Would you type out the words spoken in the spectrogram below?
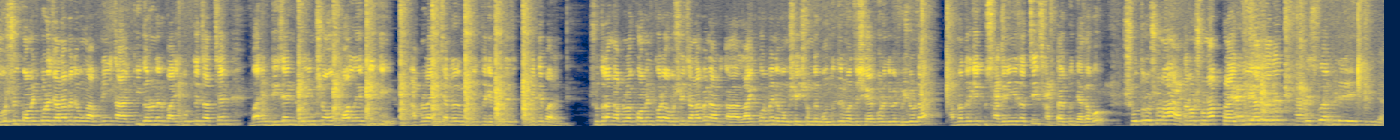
অবশ্যই কমেন্ট করে জানাবেন এবং আপনি কি ধরনের বাড়ি করতে চাচ্ছেন, বাড়ির ডিজাইন ড্রয়িং সহ অল এভরিথিং আপনারা এই চ্যানেলের মধ্যে থেকে পেতে পেতে পারেন। সুতরাং আপনারা কমেন্ট করে অবশ্যই জানাবেন আর লাইক করবেন এবং সেই সঙ্গে বন্ধুদের মাঝে শেয়ার করে দেবেন ভিডিওটা। আপনাদেরকে একটু সাজে নিয়ে যাচ্ছি, ছাদটা একটু দেখাবো। সতেরোশো না আঠারোশো না প্রায় দুই হাজারের স্কোয়ার ফিটের এই বিল্ডিংটা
